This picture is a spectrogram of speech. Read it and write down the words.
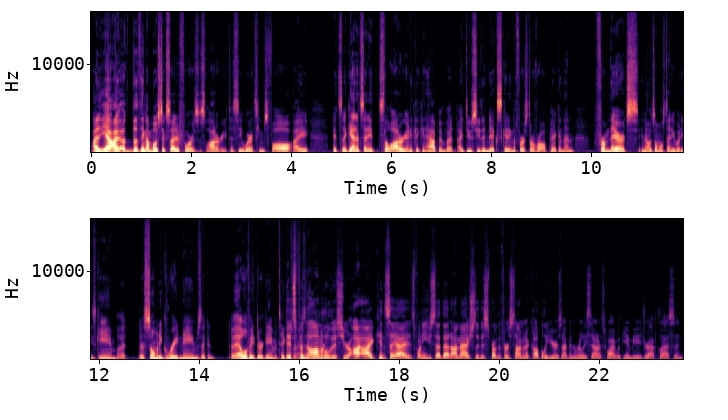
I yeah, I, uh, the thing I'm most excited for is this lottery to see where teams fall. I it's again it's any it's the lottery, anything can happen, but I do see the Knicks getting the first overall pick and then from there it's you know it's almost anybody's game, but there's so many great names that could elevate their game and take It's next level. phenomenal this year. I, I can say I, it's funny you said that. I'm actually this is probably the first time in a couple of years I've been really satisfied with the NBA draft class, and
